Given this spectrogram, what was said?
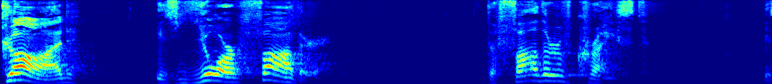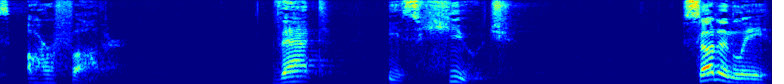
God is your Father. The Father of Christ is our Father. That is huge. Suddenly,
